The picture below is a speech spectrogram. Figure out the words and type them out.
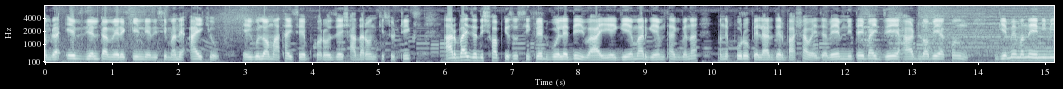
আমরা এফ জেলটা মেরে কিল নিয়ে দিছি মানে আইকিউ এইগুলো মাথায় সেভ করো, যে সাধারণ কিছু ট্রিক্স আর ভাই, যদি সব কিছু সিক্রেট বলে দিই, ভাই, এই গেম আর গেম থাকবে না মানে পুরো প্লেয়ারদের বাসা হয়ে যাবে। এমনিতেই ভাই, যে হার্ড লবে এখন গেমে মানে এনিমি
